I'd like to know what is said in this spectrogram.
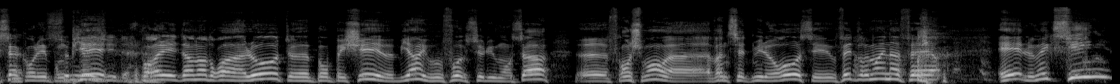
ça qu'ont les pompiers. Pour aller d'un endroit à l'autre, euh, pour pêcher euh, bien, il vous faut absolument ça. Euh, franchement, à 27 000 euros, vous faites vraiment une affaire. Et le mec signe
